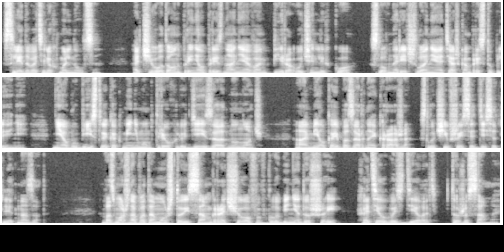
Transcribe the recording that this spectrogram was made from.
Следователь ухмыльнулся. Отчего-то он принял признание вампира очень легко, словно речь шла не о тяжком преступлении, не об убийстве как минимум трех людей за одну ночь, а о мелкой базарной краже, случившейся 10 лет назад. Возможно, потому что и сам Грачев в глубине души хотел бы сделать то же самое.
